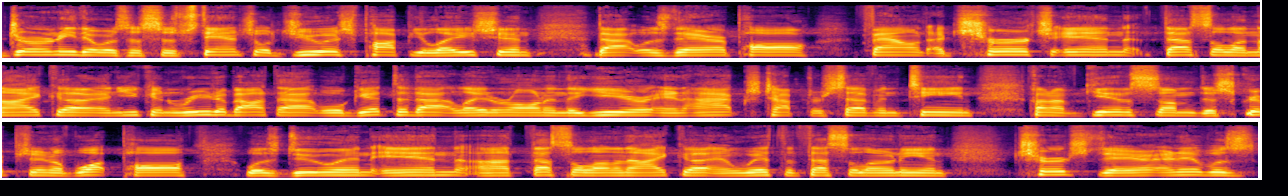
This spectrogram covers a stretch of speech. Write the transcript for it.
journey. There was a substantial Jewish population that was there. Paul found a church in Thessalonica, and you can read about that. We'll get to that later on in the year in Acts chapter 17, kind of gives some description of what Paul was doing in uh, Thessalonica and with the Thessalonian church there. And it was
